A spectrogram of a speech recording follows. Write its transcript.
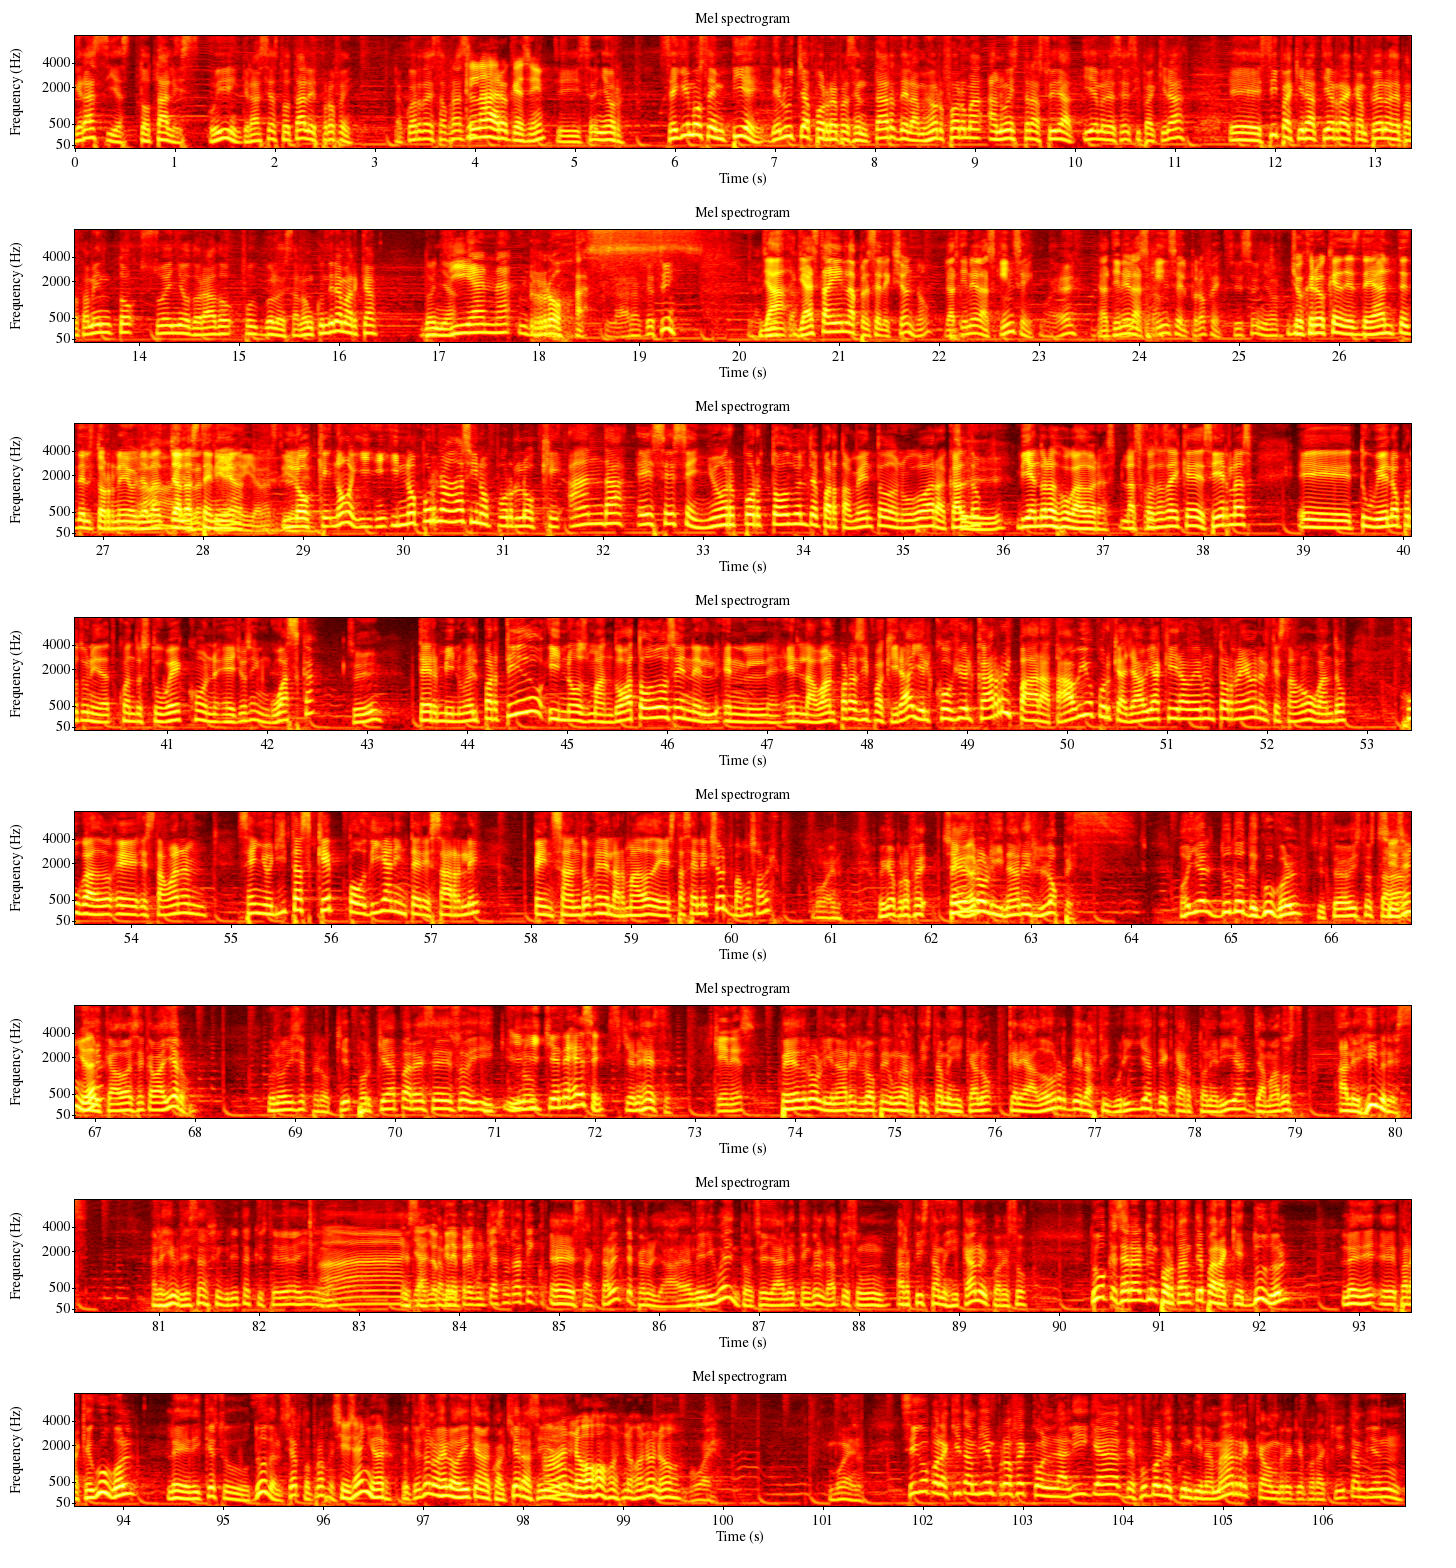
Gracias totales. Uy, gracias totales, profe. ¿Te acuerdas de esa frase? Claro que sí. Sí, señor. Seguimos en pie de lucha por representar de la mejor forma a nuestra ciudad. IMRC Zipaquirá, eh, Zipaquirá, Tierra de Campeones, Departamento Sueño Dorado, Fútbol de Salón Cundinamarca, doña... Diana Rojas. Claro que sí. Ya, está. ya está ahí en la preselección, ¿no? Ya tiene las 15. Bueno, Ya tiene las 15 el profe. sí, señor. Yo creo que desde antes del torneo ya, Ah, las, ya ya las las tenía. tiene, ya las tiene. Lo que no y, y- y no por nada, sino por lo que anda ese señor por todo el departamento, don Hugo Aracaldo, Sí. viendo las jugadoras. Las cosas hay que decirlas. Eh, tuve la oportunidad cuando estuve con ellos en Huasca. Sí. Terminó el partido y nos mandó a todos en, el, en, el- en la van para Zipaquirá y él cogió el carro y para Tabio porque allá había que ir a ver un torneo en el que estaban jugando jugado, eh, estaban señoritas que podían interesarle pensando en el armado de esta selección. Vamos a ver. Bueno. Oiga, profe, Señor. Pedro Linares López. Hoy el dudo de Google, si usted ha visto, está Sí, señor. dedicado a ese caballero. Uno dice, pero ¿qué- ¿por qué aparece eso? Y, y ¿Y, uno- y quién es ese? ¿Quién es ese? ¿Quién es? Pedro Linares López, un artista mexicano, creador de las figurillas de cartonería llamados alejibres. Alejibres, esas figuritas que usted ve ahí. Ah, ya lo que Exactamente. le pregunté hace un ratico. Exactamente, pero ya averigüé, entonces ya le tengo el dato. Es un artista mexicano y por eso tuvo que ser algo importante para que Doodle, le- eh, para que Google le dedique su Doodle, ¿cierto, profe? Sí, señor. Porque eso no se lo dedican a cualquiera así. Ah, de- no, no, no, no. Bueno. Bueno. Sigo por aquí también, profe, con la Liga de Fútbol de Cundinamarca, hombre, que por aquí también...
